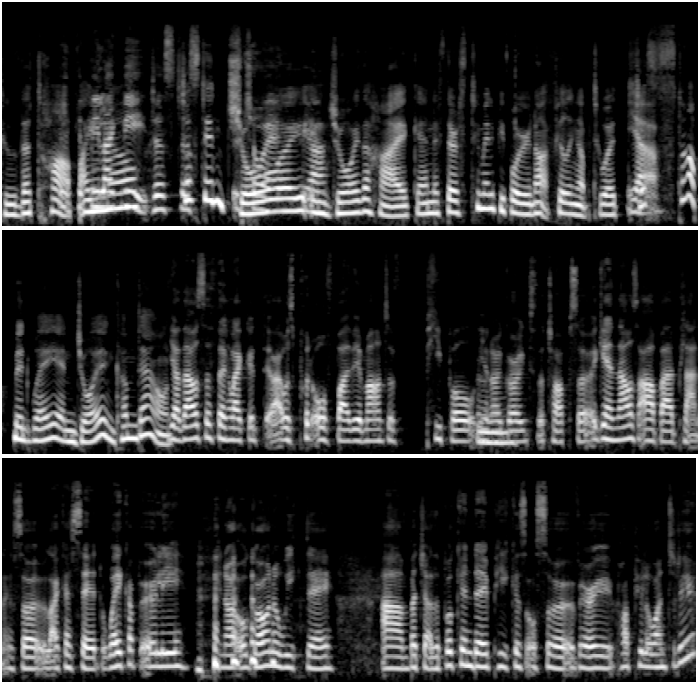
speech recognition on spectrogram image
to the top. I be like know. me, just- just enjoy, enjoy, yeah. enjoy the hike. And if there's too many people, you're not feeling up to it. Yeah. Just stop midway, enjoy, and come down. yeah, that was the thing. Like I was put off by the amount of people, you Mm. know, going to the top. So again, that was our bad planning. So like I said, wake up early, you know, or go on a weekday. Um, but yeah, the Baekgundae Peak is also a very popular one to do.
